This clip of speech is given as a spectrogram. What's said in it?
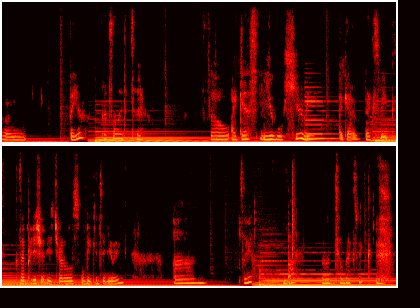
Um, but yeah, that's all I did today. So I guess you will hear me again next week because I'm pretty sure these journals will be continuing. Um, so yeah, bye until next week.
